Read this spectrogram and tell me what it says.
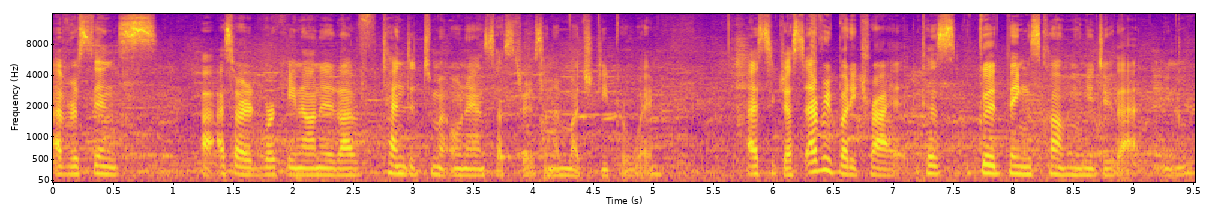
ever since I started working on it, I've tended to my own ancestors in a much deeper way. I suggest everybody try it because good things come when you do that. You know.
